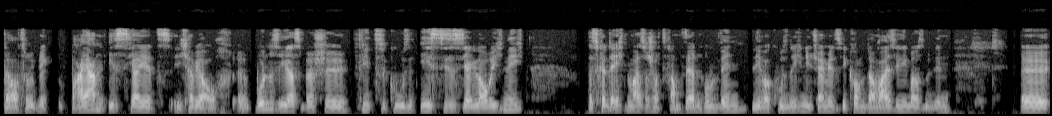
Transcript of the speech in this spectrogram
darauf zurückblicken. Bayern ist ja jetzt, ich habe ja auch äh, Bundesliga-Special, Vizekusen ist dieses Jahr glaube ich nicht das könnte echt ein Meisterschaftskampf werden. Und wenn Leverkusen nicht in die Champions League kommt, dann weiß ich nicht, was mit den äh,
